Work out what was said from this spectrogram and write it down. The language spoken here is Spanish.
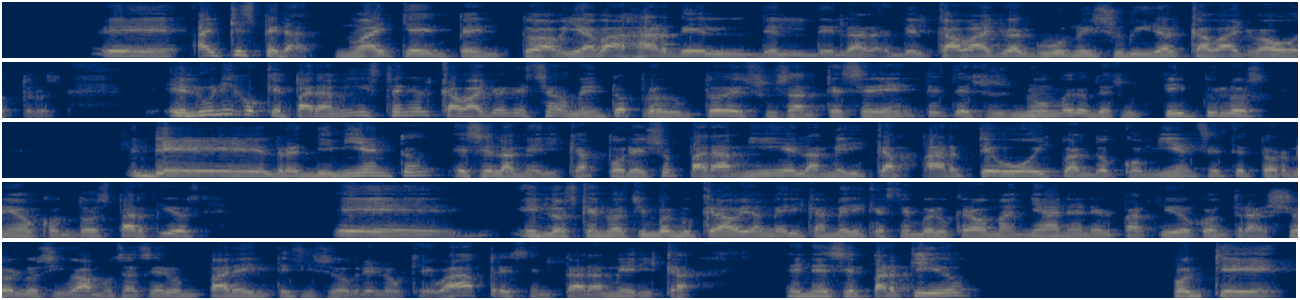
eh, hay que esperar, no hay que todavía bajar del, del, del, caballo alguno y subir al caballo a otros. El único que para mí está en el caballo en este momento, producto de sus antecedentes, de sus números, de sus títulos, del rendimiento, es el América. Por eso para mí el América parte hoy, cuando comienza este torneo con dos partidos eh, en los que no está involucrado y América. América está involucrado mañana en el partido contra Cholos y vamos a hacer un paréntesis sobre lo que va a presentar América en ese partido, porque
